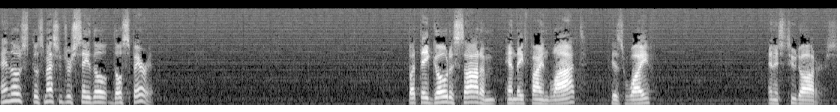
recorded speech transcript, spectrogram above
And those those messengers say they'll they'll spare it. But they go to Sodom and they find Lot, his wife, and his two daughters.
